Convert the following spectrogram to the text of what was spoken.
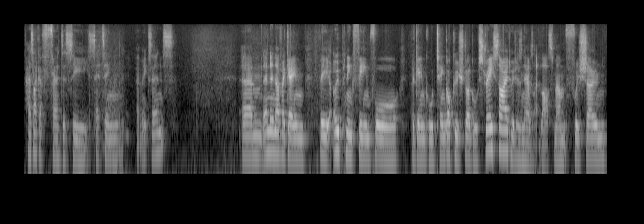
Has like a fantasy setting, that makes sense. Um, and another game, the opening theme for the game called Tengoku Struggle Stray Side, which was announced like last month, was shown.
